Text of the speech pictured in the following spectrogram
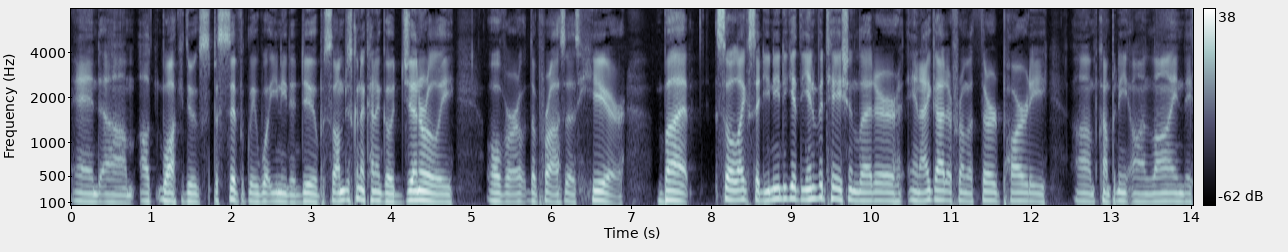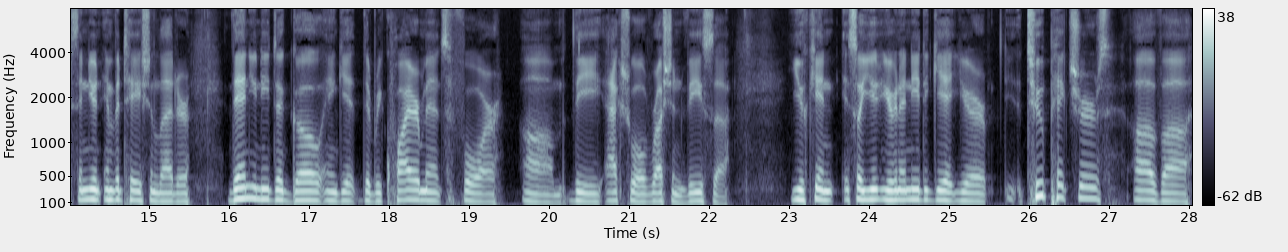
and um, I'll walk you through specifically what you need to do. So I'm just going to kind of go generally over the process here. But so, like I said, you need to get the invitation letter, and I got it from a third party um, company online. They send you an invitation letter. Then you need to go and get the requirements for um, the actual Russian visa. You can so you, you're going to need to get your two pictures of uh,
